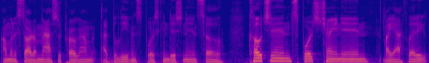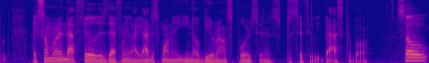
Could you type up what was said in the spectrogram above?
I'm gonna start a master's program. I believe in sports conditioning. So coaching, sports training, like athletic, like somewhere in that field is definitely like I just want to you know be around sports and specifically basketball. So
